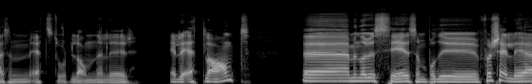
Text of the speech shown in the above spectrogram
er som ett stort land eller, eller et eller annet. Eh, men når vi ser liksom på de forskjellige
